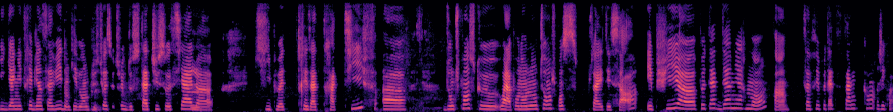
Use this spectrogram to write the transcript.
Il gagnait très bien sa vie, donc il y avait en plus, hmm. tu vois, ce truc de statut social hmm. euh, qui peut être très attractif. Euh, donc je pense que, voilà, pendant longtemps, je pense que ça a été ça. Et puis, peut-être dernièrement, enfin, ça fait peut-être 5 ans, j'ai quoi?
